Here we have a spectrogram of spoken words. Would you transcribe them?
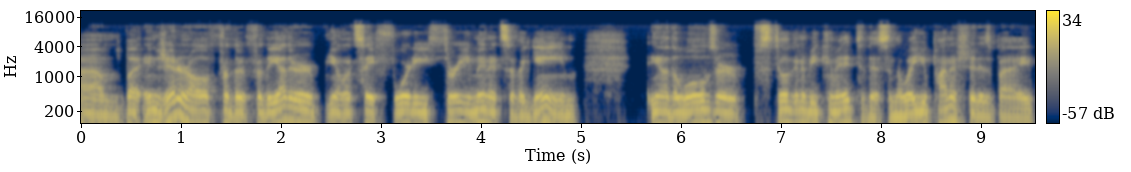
Um, but in general, for the for the other, you know, let's say 43 minutes of a game, you know, the Wolves are still going to be committed to this. And the way you punish it is by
